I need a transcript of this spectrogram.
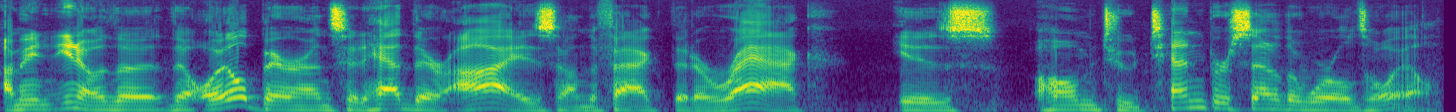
I mean, you know, the, the oil barons had had their eyes on the fact that Iraq is home to 10% of the world's oil.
